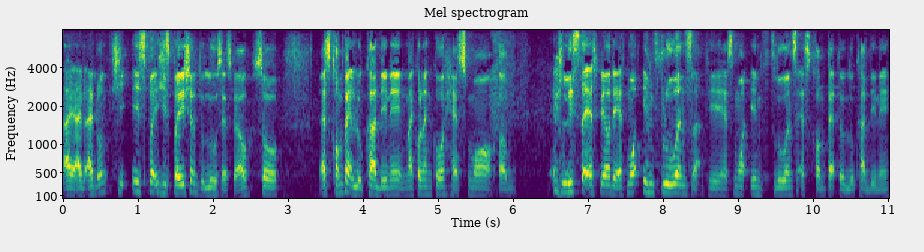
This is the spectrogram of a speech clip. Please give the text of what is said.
I I don't he is his position to lose as well. So as compared to Luca Digne, Mykolenko has more um listed SPL they have more influence lah. He has more influence as compared to Luca Digne.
